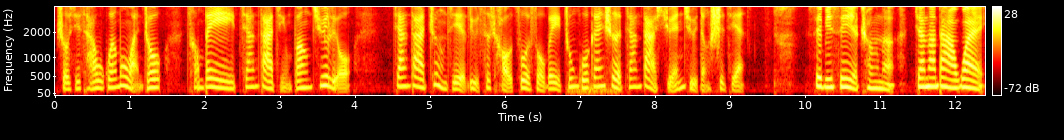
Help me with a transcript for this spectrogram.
首席财务官孟晚舟曾被加拿大警方拘留。加拿大政界屡次炒作所谓中国干涉加拿大选举等事件。CBC 也称呢，加拿大外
